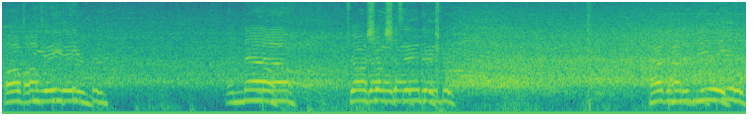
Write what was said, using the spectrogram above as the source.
off, off the apron. apron. And now, now Josh, Josh Alexander, Alexander having, deal, deal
